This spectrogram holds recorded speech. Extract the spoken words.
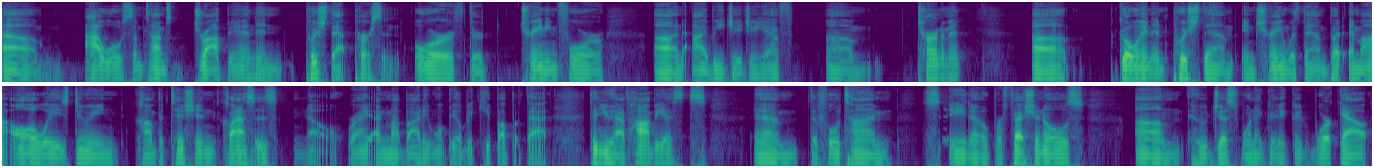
um, I will sometimes drop in and push that person, or if they're training for uh, an IBJJF um, tournament, uh, go in and push them and train with them. But am I always doing competition classes? No, right? And my body won't be able to keep up with that. Then you have hobbyists, um, the full time, you know, professionals um, who just want to get a good workout.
